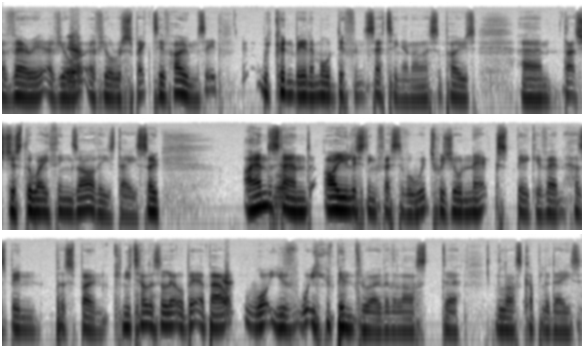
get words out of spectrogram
a very of your Yeah. of your respective homes it, we couldn't be in a more different setting and i suppose um, that's just the way things are these days so I understand Are You Listening Festival, which was your next big event, has been postponed. Can you tell us a little bit about Yeah. what you've what you've been through over the last uh, the last couple of days?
